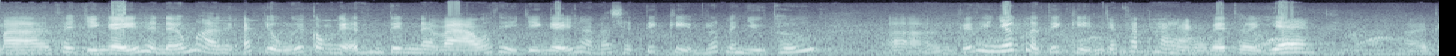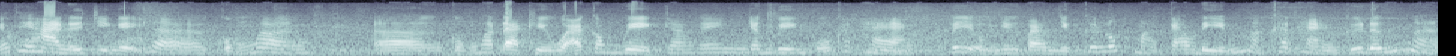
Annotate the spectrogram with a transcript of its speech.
mà theo chị nghĩ thì nếu mà áp dụng cái công nghệ thông tin này vào thì chị nghĩ là nó sẽ tiết kiệm rất là nhiều thứ. À, cái thứ nhất là tiết kiệm cho khách hàng về thời gian. À, cái thứ hai nữa chị nghĩ là cũng à, à, cũng đạt hiệu quả công việc cho cái nhân viên của khách hàng. Ví dụ như vào những cái lúc mà cao điểm mà khách hàng cứ đứng mà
